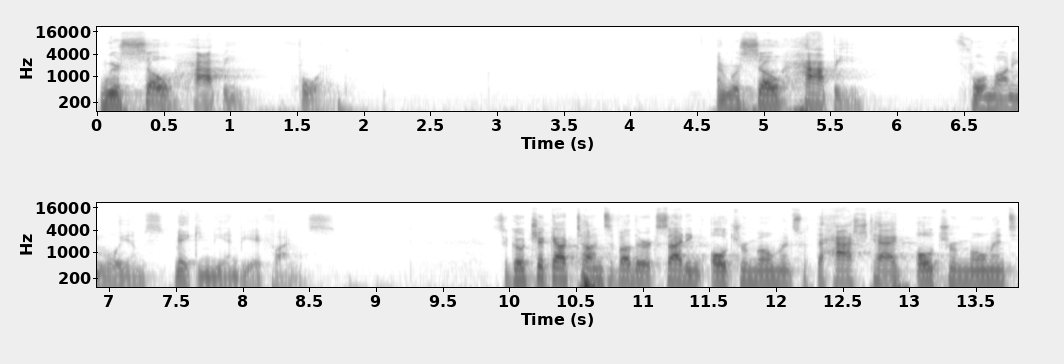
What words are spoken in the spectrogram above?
we're so happy for it. And we're so happy for Monty Williams making the NBA Finals. So go check out tons of other exciting Ultra moments with the hashtag Ultra Moment.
